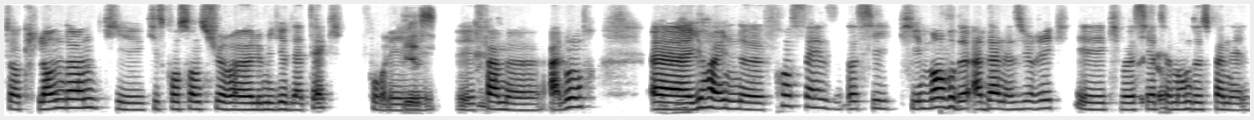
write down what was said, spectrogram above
Talk London qui, qui se concentre sur euh, le milieu de la tech pour les, les femmes euh, à Londres. Mm-hmm. Il y aura une Française aussi qui est membre de Adan à Zurich et qui va aussi être membre de ce panel.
